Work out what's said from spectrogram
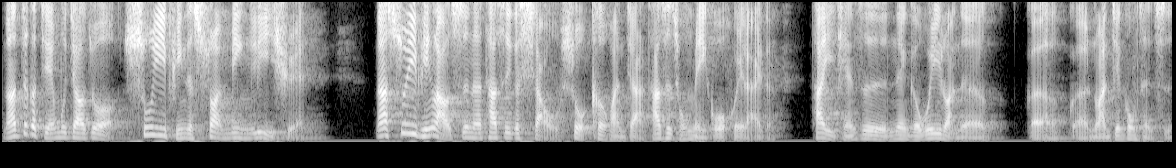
然后这个节目叫做苏一平的算命力学。那苏一平老师呢，他是一个小说科幻家，他是从美国回来的。他以前是那个微软的呃呃软件工程师。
